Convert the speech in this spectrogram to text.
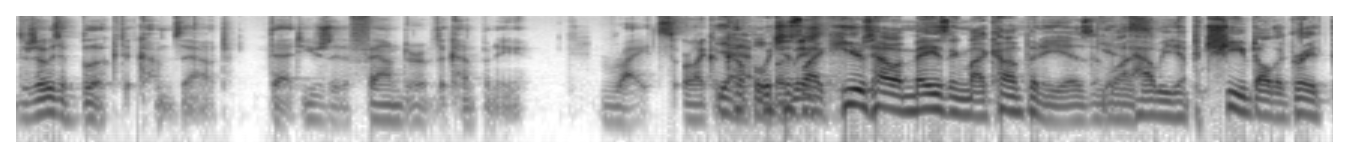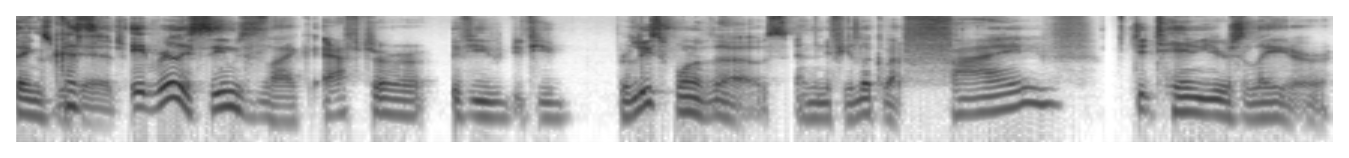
There's always a book that comes out that usually the founder of the company writes, or like a yeah, couple. which is like, here's how amazing my company is and why, Yes. how we have achieved all the great things we did. it really seems like after if you if you release one of those and then if you look about five to ten years later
